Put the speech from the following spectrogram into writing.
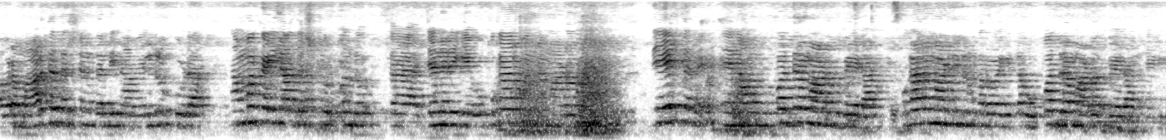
ಅವರ ಮಾರ್ಗದರ್ಶನದಲ್ಲಿ ನಾವೆಲ್ಲರೂ ಕೂಡ ನಮ್ಮ ಕೈಲಾದಷ್ಟು ಒಂದು ಜನರಿಗೆ ಉಪಕಾರವನ್ನ ಮಾಡೋದು ಹೇಳ್ತಾರೆ ನಾವು ಉಪದ್ರ ಮಾಡೋದು ಬೇಡ, ಉಪಕಾರ ಮಾಡಿದ್ರು ಪರವಾಗಿಲ್ಲ, ಉಪದ್ರ ಮಾಡೋದು ಬೇಡ ಅಂತೇಳಿ.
